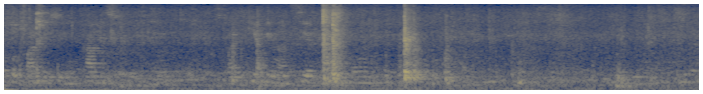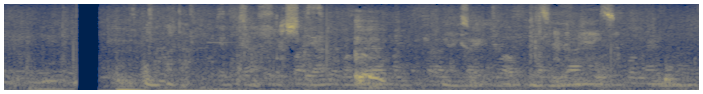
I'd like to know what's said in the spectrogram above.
also managing cancer by keeping anxiety in mind. よいしょ。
